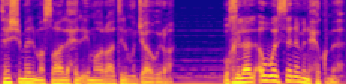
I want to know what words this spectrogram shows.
تشمل مصالح الإمارات المجاورة. وخلال أول سنة من حكمه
